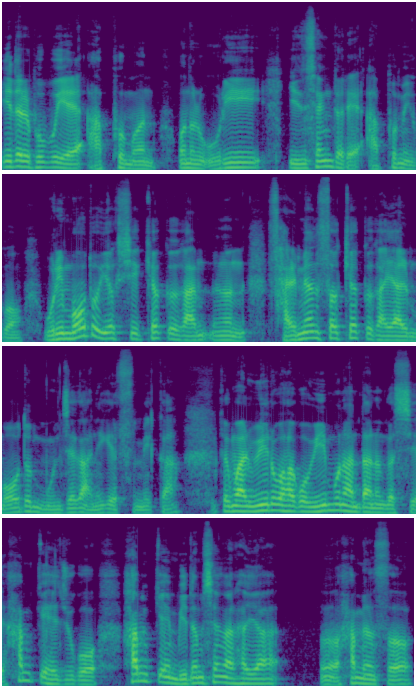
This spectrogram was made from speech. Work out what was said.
이들 부부의 아픔은 오늘 우리 인생들의 아픔이고 우리 모두 역시 겪어가는 살면서 겪어가야 할 모든 문제가 아니겠습니까? 정말 위로하고 위문한다는 것이 함께 해주고 함께 믿음 생활하야 어, 하면서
